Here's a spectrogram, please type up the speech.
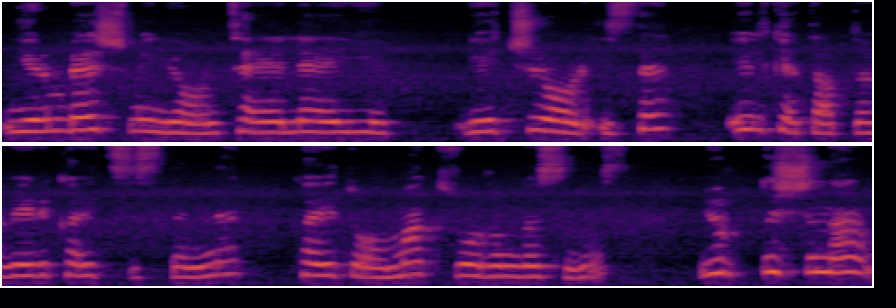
25 milyon TL'yi geçiyor ise ilk etapta veri kayıt sistemine kayıt olmak zorundasınız. Yurt dışına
